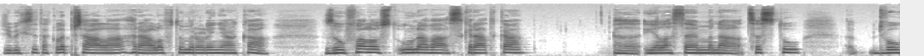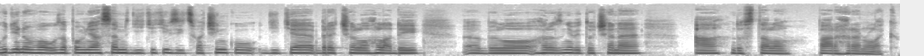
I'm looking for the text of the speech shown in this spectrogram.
že bych si takhle přála, hrálo v tom roli nějaká zoufalost, únava, zkrátka eh, jela jsem na cestu, dvouhodinovou, zapomněla jsem z dítěti vzít svačinku, dítě brečelo hlady, eh, bylo hrozně vytočené a dostalo pár hranolek.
